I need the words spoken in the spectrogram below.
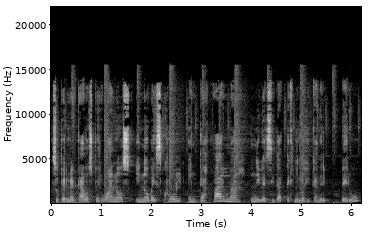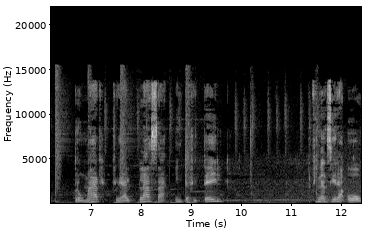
Supermercados Peruanos, Innova School, Inca Pharma, Universidad Tecnológica del Perú, Promar, Real Plaza, Interretail, Financiera O,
